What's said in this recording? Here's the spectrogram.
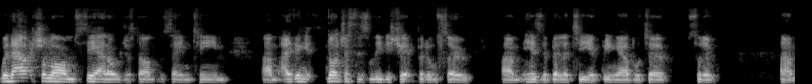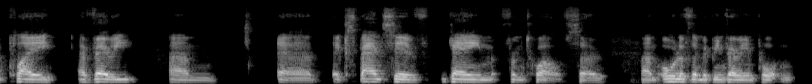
Without Shalom, Seattle just aren't the same team. Um, I think it's not just his leadership, but also um, his ability of being able to sort of um, play a very um, uh, expansive game from 12. So um, all of them have been very important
